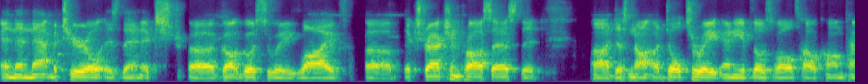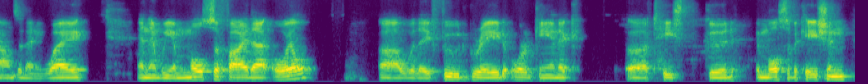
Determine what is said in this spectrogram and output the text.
and then that material is then ext- uh, goes through a live uh, extraction process that uh, does not adulterate any of those volatile compounds in any way. And then we emulsify that oil uh, with a food grade organic uh, taste good emulsification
